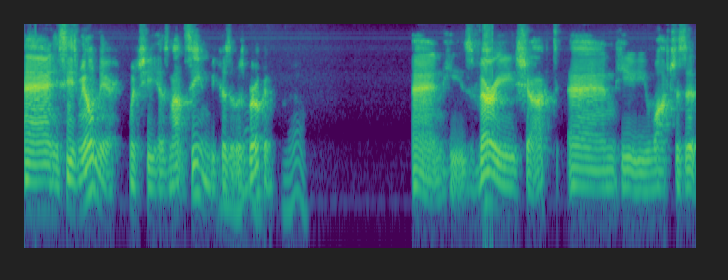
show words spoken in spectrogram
and he sees Mjolnir, which he has not seen because it was Yeah. broken, Yeah. and he's very shocked, and he watches it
